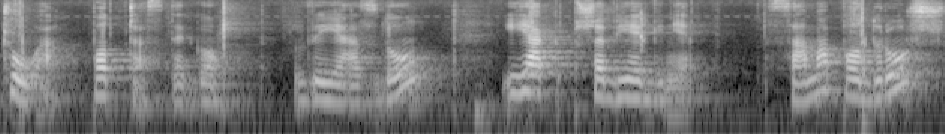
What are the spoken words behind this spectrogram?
czuła podczas tego wyjazdu? Jak przebiegnie sama podróż?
